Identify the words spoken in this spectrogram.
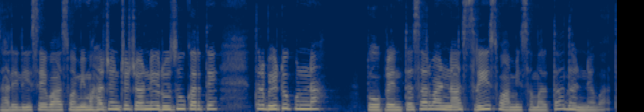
झालेली सेवा स्वामी महाराजांच्या चरणी रुजू करते. तर भेटू पुन्हा. तोपर्यंत सर्वांना श्री स्वामी समर्थ धन्यवाद.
